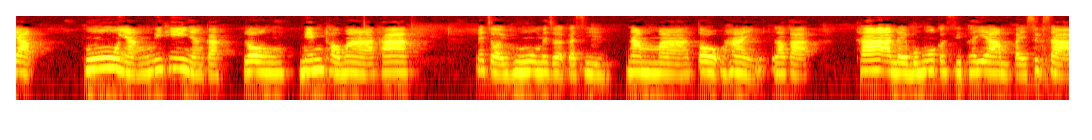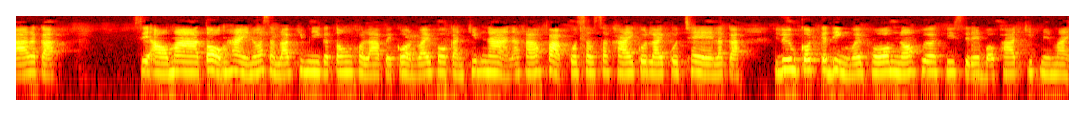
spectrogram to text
อยากฮู้อย่างวิธีอย่างก็ลองเม้นเข้ามาถ้า แม่จอยฮู้แม่จอยก็สินำมาตอบให้แล้วก็ถ้าอันใดบ่ฮู้ก็สิพยายามไปศึกษาแล้วก็สิเอามาตอบให้เนาะสำหรับคลิปนี้ก็ต้องขอลาไปก่อนไว้พบกันคลิปหน้านะคะ ฝากกด Subscribe กดไลค์กดแชร์แล้วก็อย่าลืมกดกระดิ่งไว้พร้อมเนาะเพื่อที่จะได้บอกพลาดคลิปใหม่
